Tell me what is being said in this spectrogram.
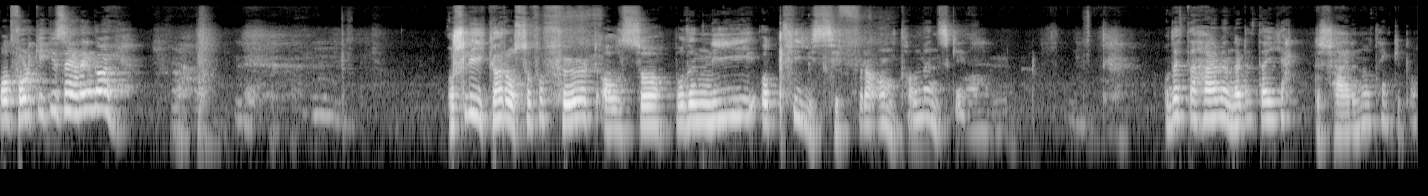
Og at folk ikke ser det engang. Og slike har også forført altså både ni- og tisifra antall mennesker. Og dette her, venner, dette er hjerteskjærende å tenke på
